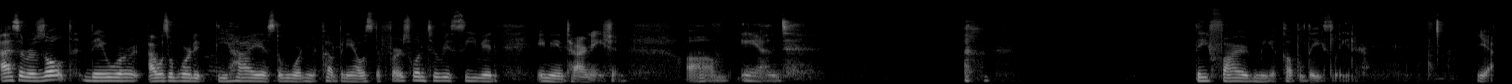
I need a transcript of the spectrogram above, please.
as a result, they were I was awarded the highest award in the company. I was the first one to receive it in the entire nation, um, and they fired me a couple days later. Yeah,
